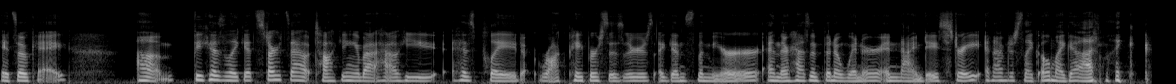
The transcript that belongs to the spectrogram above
It's okay. Um, because like it starts out talking about how he has played rock paper scissors against the mirror and there hasn't been a winner in nine days straight and i'm just like oh my god. Like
